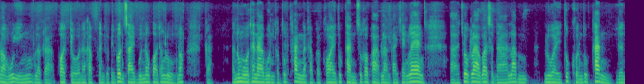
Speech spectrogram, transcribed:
น้องอูอิงแล้วก็พ่อโจนะครับเพิ่นก็เป็นคนสายบุญทั้งพ่อทั้งลูกเนาะก็อนุโมทนาบุญกับทุกท่านนะครับก็ขอให้ทุกท่านสุขภาพร่างกายแข็งแรงอ่าโชคลาภวาสนาร่ำรวยทุกคนทุกท่านเดิน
